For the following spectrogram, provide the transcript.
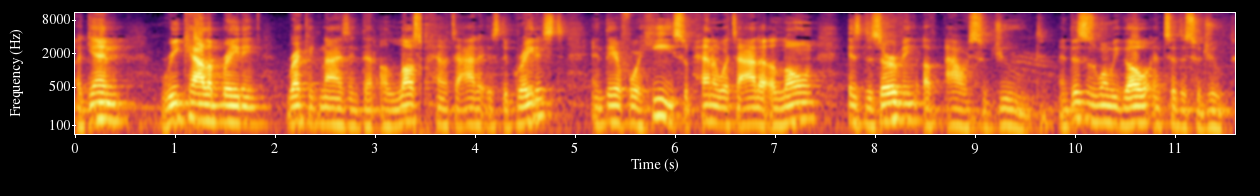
Again, recalibrating, recognizing that Allah subhanahu wa ta'ala is the greatest and therefore He subhanahu wa ta'ala alone is deserving of our sujood. And this is when we go into the sujood.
